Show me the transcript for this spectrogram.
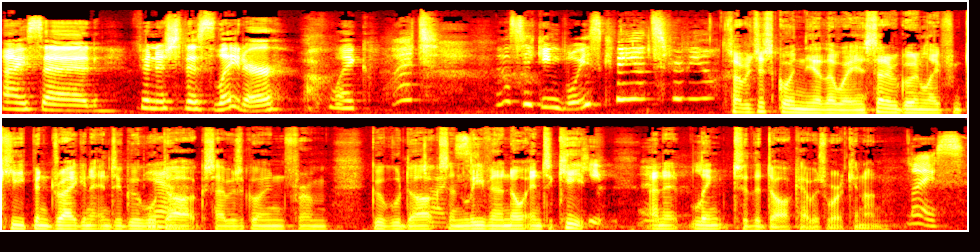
I said, finish this later. Like, what? I'm seeking voice commands from you? So I was just going the other way. Instead of going like from Keep and dragging it into Google Yeah. Docs, I was going from Google Docs and leaving a note into Keep, Keep, yeah. and it linked to the doc I was working on. Nice.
